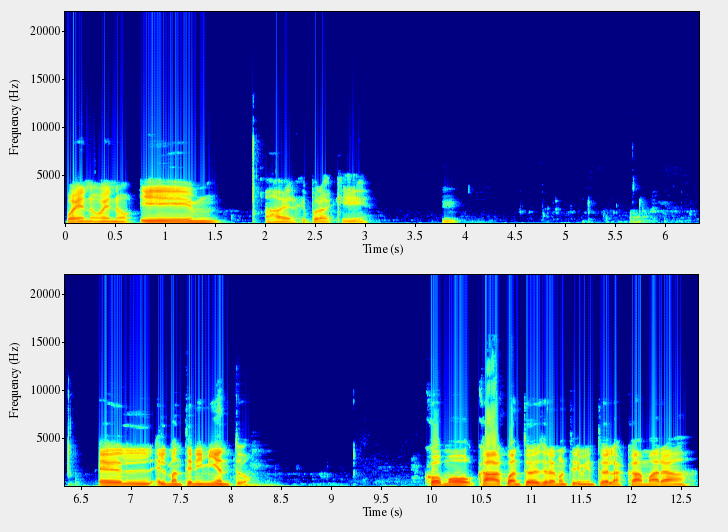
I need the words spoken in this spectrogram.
Bueno, bueno. Y mm, a ver qué por aquí. El, el mantenimiento. ¿Cómo, cada cuánto debe ser el mantenimiento de la cámara?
